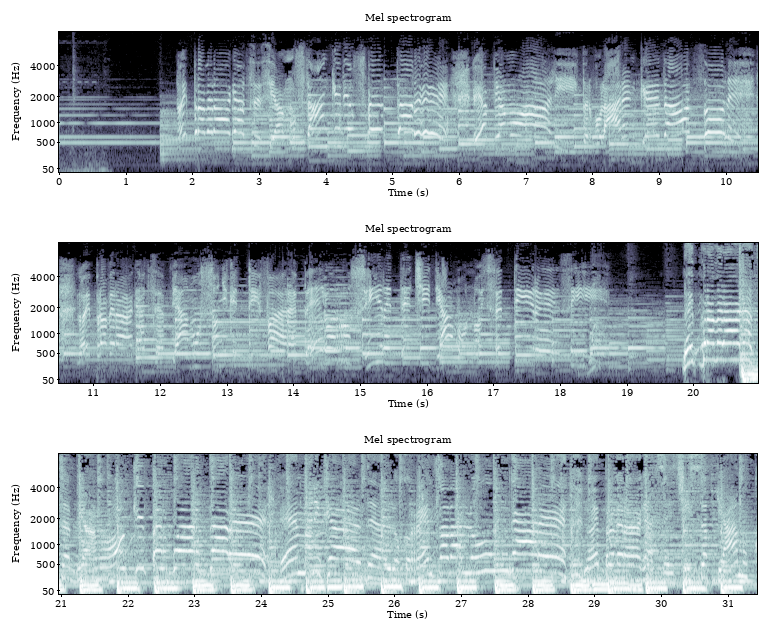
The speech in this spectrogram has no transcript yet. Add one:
Noi brave ragazze abbiamo occhi per guardare e mani calde all'occorrenza da allungare. Noi brave ragazze ci sappiamo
